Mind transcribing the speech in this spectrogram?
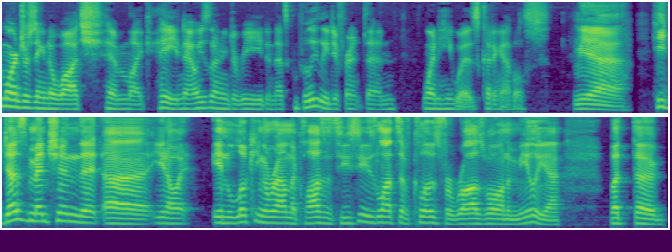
more interesting to watch him like, hey, now he's learning to read, and that's completely different than when he was cutting apples. Yeah. He does mention that uh, you know, in looking around the closets, he sees lots of clothes for Roswell and Amelia, but the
